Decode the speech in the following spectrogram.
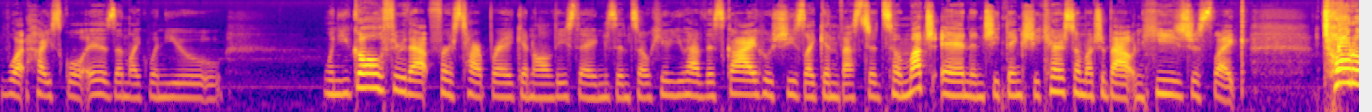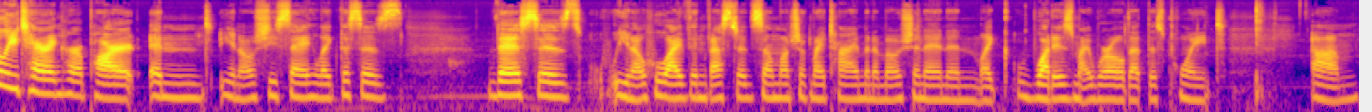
what high school is and like when you when you go through that first heartbreak and all these things and so here you have this guy who she's like invested so much in and she thinks she cares so much about and he's just like totally tearing her apart. And you know she's saying like this is this is you know who I've invested so much of my time and emotion in and like what is my world at this point? Um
